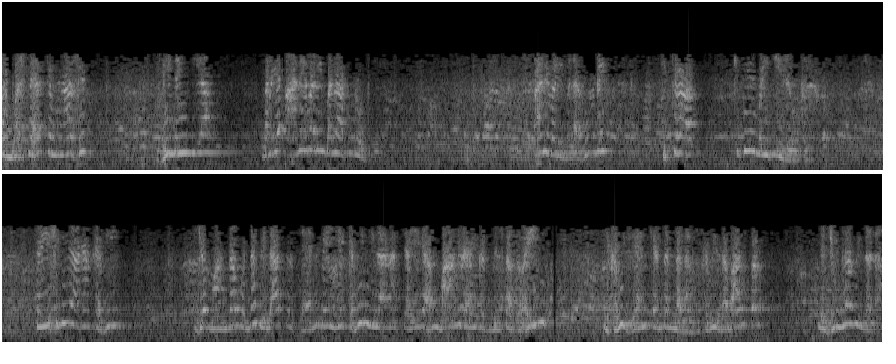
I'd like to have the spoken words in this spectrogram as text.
اور مسلحت کے مناسب بھی نہیں دیا، بلکہ آنے والی بلا کو روک دیا۔ آنے والی بلا روک گئی کتنا کتنی بڑی چیز ہوگی تو اس لیے اگر کبھی جو مانگا وہ نہ ملا تو ذہن میں یہ کبھی نہیں لانا چاہیے ہم مانگ رہے ہیں، ہم ملتا تو ہے ہی۔ نہیں یہ کبھی ذہن کے اندر نہ لانا کبھی زبان پر یہ جملہ بھی نہ لانا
